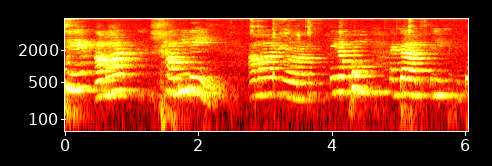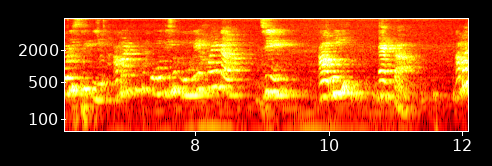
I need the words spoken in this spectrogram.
যে আমার স্বামী নেই, আমার এরকম একটা পরিস্থিতি, আমার কিন্তু কোনোদিনও মনে হয় না যে আমি একা। আমার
